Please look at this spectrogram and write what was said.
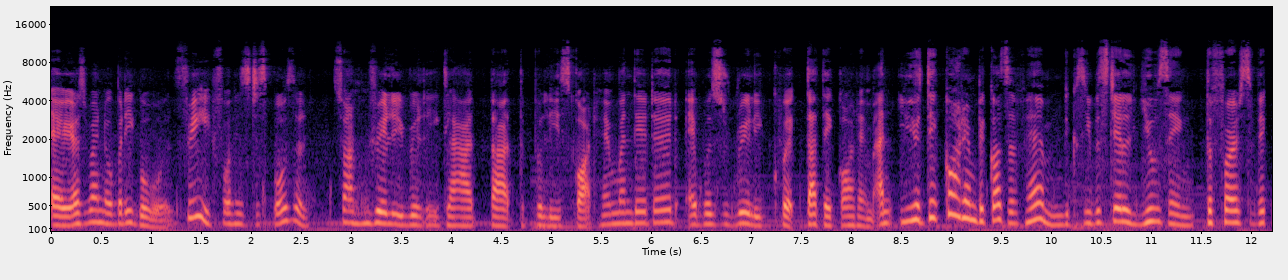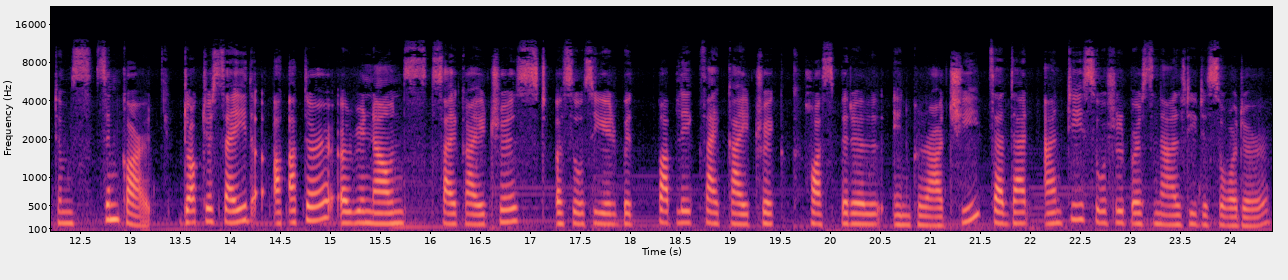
areas where nobody goes, free for his disposal. So I'm really, really glad that the police got him when they did. It was really quick that they got him. And you, they got him because of him, because he was still using the first victim's SIM card. Dr. Saeed Akhtar, a renowned psychiatrist associated with Public Psychiatric Hospital in Karachi said that antisocial personality disorder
